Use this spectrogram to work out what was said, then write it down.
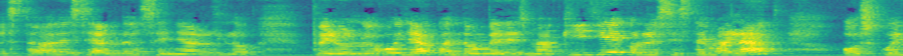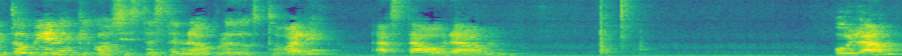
Estaba deseando enseñároslo, pero luego ya cuando me desmaquille con el sistema LAT, os cuento bien en qué consiste este nuevo producto, ¿vale? Hasta ahora. Hola,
